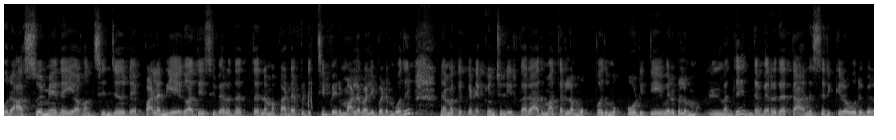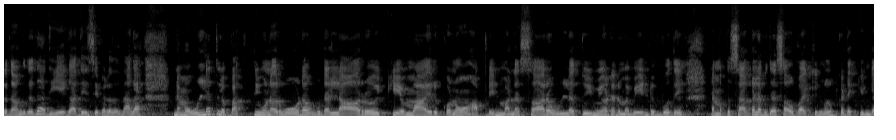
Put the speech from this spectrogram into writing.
ஒரு அஸ்வமேத யோகம் செஞ்சதுடைய பலன் ஏகாதேசி விரதத்தை நம்ம கடைப்பிடித்து பெருமாளை வழிபடும் போது நமக்கு கிடைக்கும்னு சொல்லியிருக்காரு. அது மாத்திரம் இல்லை முப்பது முக்கோடி தேவர்களும் வந்து இந்த விரதத்தை அனுசரிக்கிற ஒரு விரதங்கிறது அது ஏகாதேசி விரதம் தாங்க. நம்ம உள்ளத்தில் பக்தி உணர்வோட உடல் ஆரோக்கியமாக இருக்கணும் அப்படின்னு மனசார உள்ள தூய்மையோடு நம்ம வேண்டும் போது நமக்கு சகல வித சௌபாக்கியங்களும் கிடைக்குங்க.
